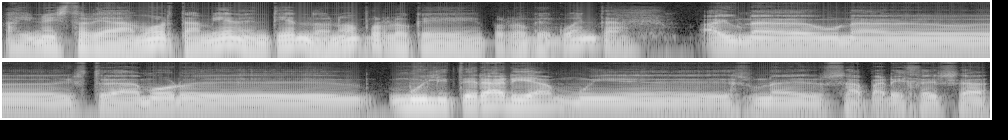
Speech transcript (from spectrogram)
Hay una historia de amor también, entiendo, ¿no? Por lo que, por lo que mm. cuenta. Hay una, una historia de amor eh, muy literaria, muy eh, es una esa pareja, esa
